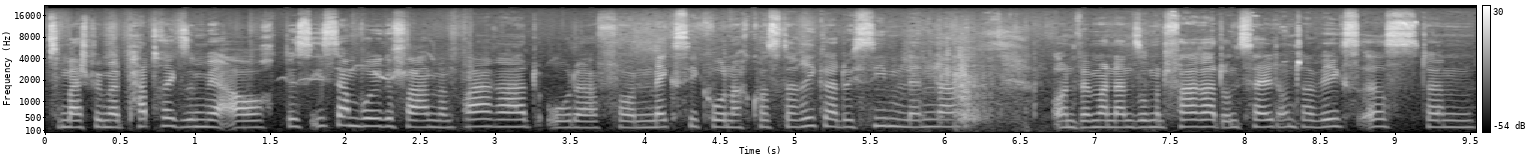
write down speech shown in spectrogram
zum Beispiel mit Patrick sind wir auch bis Istanbul gefahren mit dem Fahrrad oder von Mexiko nach Costa Rica durch sieben Länder. Und wenn man dann so mit Fahrrad und Zelt unterwegs ist, dann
